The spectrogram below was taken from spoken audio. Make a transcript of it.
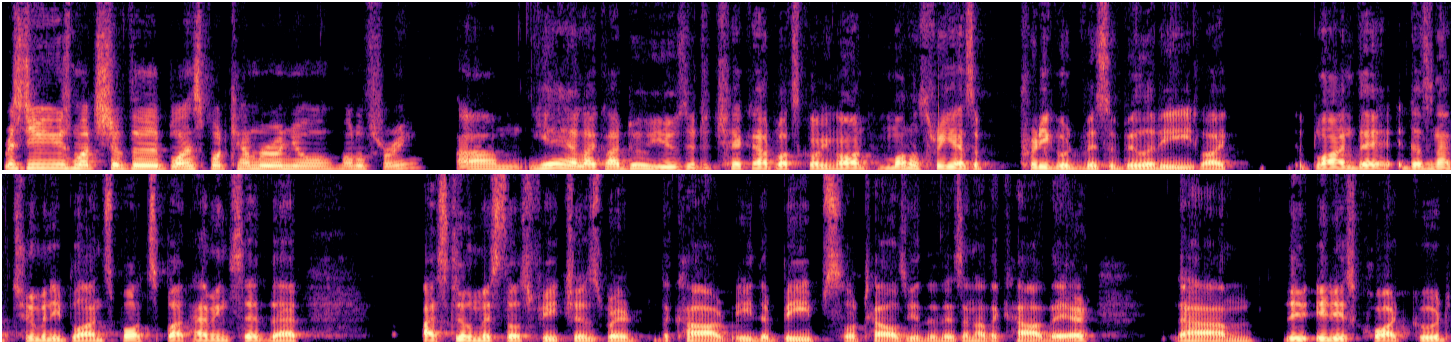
Riz, do you use much of the blind spot camera on your Model 3? Um, yeah, like I do use it to check out what's going on. Model 3 has a pretty good visibility. Like blind there, it doesn't have too many blind spots, but having said that, I still miss those features where the car either beeps or tells you that there's another car there. Um, it, it is quite good.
